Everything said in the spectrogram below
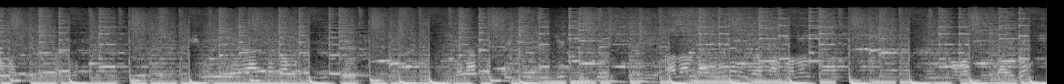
Ama şimdi sanırım. Şimdi yerel takımı yüzükleyip Merak etmeyin diyecek çünkü adamdan yenerim zaten havasındaydı.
